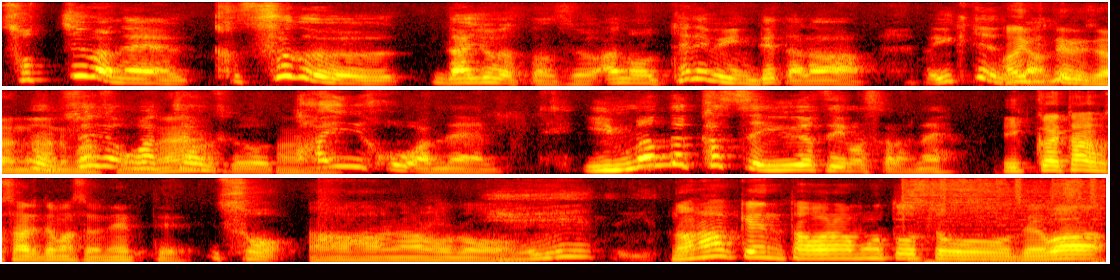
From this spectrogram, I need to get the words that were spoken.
そっちはね、かすぐ大丈夫だったんですよ。あの、テレビに出たら、生きてるじゃん。あ生きてるじゃんねそれで終わっちゃうんですけど、はい逮捕はね、未だかつて言うやついますからね。一回逮捕されてますよねってそああなるほどう。え奈良県田原本町では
